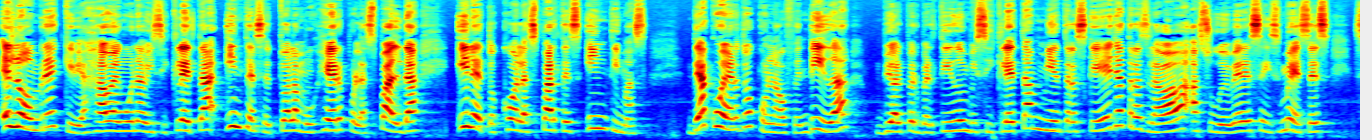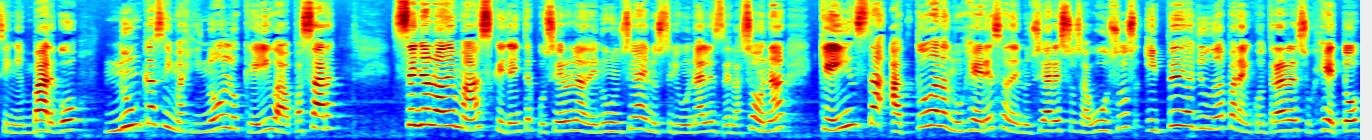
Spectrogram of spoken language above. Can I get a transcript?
El hombre, que viajaba en una bicicleta, interceptó a la mujer por la espalda y le tocó las partes íntimas. De acuerdo con la ofendida, vio al pervertido en bicicleta mientras que ella trasladaba a su bebé de seis meses. Sin embargo, nunca se imaginó lo que iba a pasar. Señaló además que ya interpusieron la denuncia en los tribunales de la zona, que insta a todas las mujeres a denunciar estos abusos y pide ayuda para encontrar al sujeto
